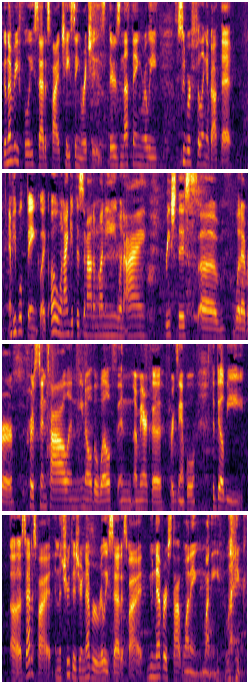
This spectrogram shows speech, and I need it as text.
You'll never be fully satisfied chasing riches. There's nothing really super fulfilling about that. And people think like, oh, when I get this amount of money, when I reach this um, whatever percentile and you know the wealth in America, for example, that they'll be uh, satisfied. And the truth is, you're never really satisfied. You never stop wanting money. Like,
